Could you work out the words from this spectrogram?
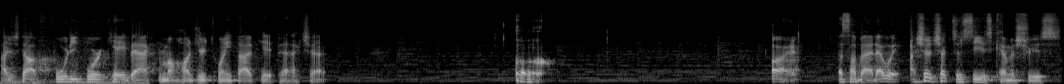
I just got 44k back from 125k pack chat. Uh. Oh, all right, that's not bad. That way, I should have checked to see his chemistries.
